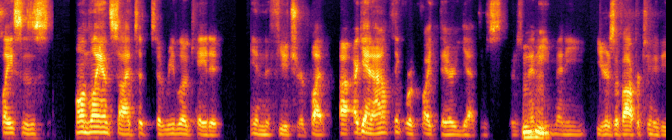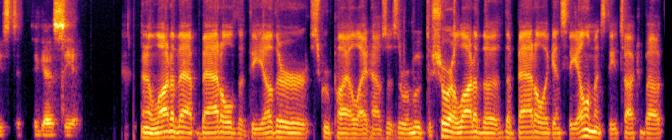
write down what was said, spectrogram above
places on land side to, to relocate it in the future. But uh, again, I don't think we're quite there yet. There's there's mm-hmm. many many years of opportunities to, to go see it. And a lot of that battle that the other screw pile lighthouses that were moved to shore, a lot of the the battle against the elements that you talked about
